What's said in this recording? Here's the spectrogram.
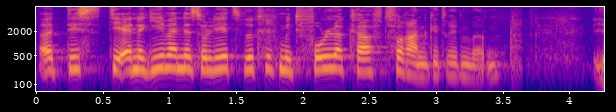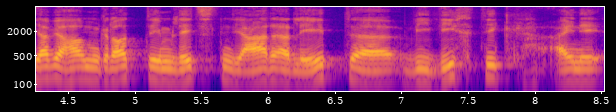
Äh, die Energiewende soll jetzt wirklich mit voller Kraft vorangetrieben werden. Ja, wir haben gerade im letzten Jahr erlebt, äh, wie wichtig eine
